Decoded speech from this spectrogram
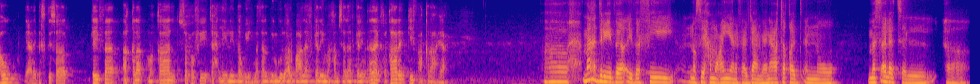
أو يعني باختصار كيف أقرأ مقال صحفي تحليلي طويل؟ مثلا بنقول 4000 كلمة 5000 كلمة أنا كقارئ كيف اقراه يعني؟ آه ما أدري إذا إذا في نصيحة معينة في الجانب يعني أعتقد إنه مسألة آه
